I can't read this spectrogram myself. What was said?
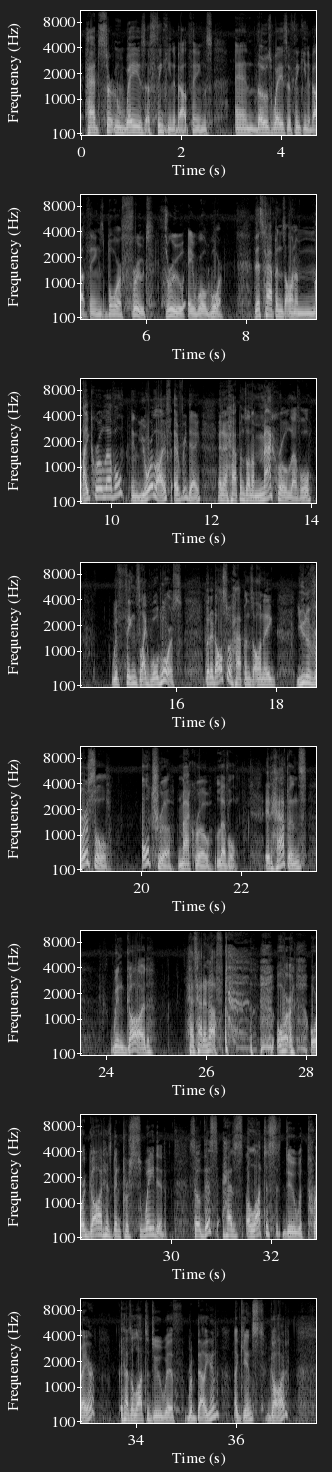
had certain ways of thinking about things, and those ways of thinking about things bore fruit through a world war. This happens on a micro level in your life every day, and it happens on a macro level with things like world wars. But it also happens on a universal, ultra macro level. It happens when God has had enough. or or God has been persuaded. So this has a lot to do with prayer. It has a lot to do with rebellion against God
